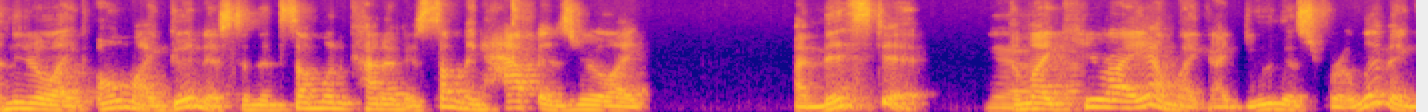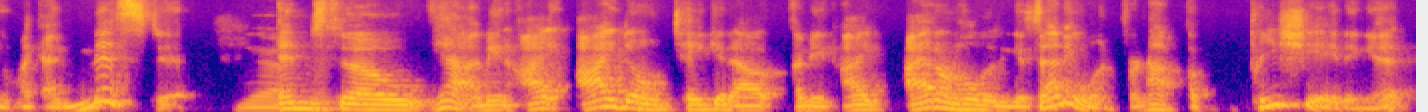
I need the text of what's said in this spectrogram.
and then you're like, oh my goodness. And then someone kind of, if something happens, you're like, I missed it. Yeah. I'm like, here I am. Like, I do this for a living. I'm like, I missed it. Yeah. And so, yeah, I mean, I, I don't take it out. I mean, I, I don't hold it against anyone for not appreciating it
